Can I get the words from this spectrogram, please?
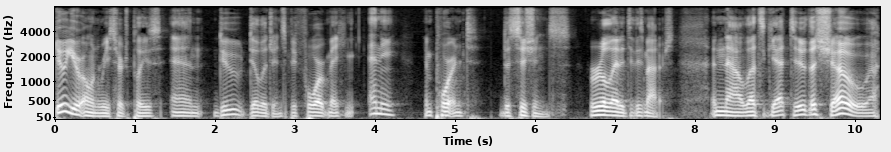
Do your own research, please, and due diligence before making any important decisions related to these matters. And now let's get to the show.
